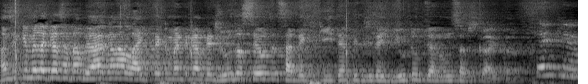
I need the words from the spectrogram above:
ਹਾਂਜੀ, ਕਿਵੇਂ ਲੱਗਿਆ ਸਾਡਾ ਵਿਆਹ? ਗਾਣਾ ਲਾਈਕ ਤੇ ਕਮੈਂਟ ਕਰਕੇ ਜਰੂਰ ਦੱਸਿਓ ਤੇ ਸਾਡੇ ਗੀਤ ਐਮਪੀ3 ਦੇ YouTube ਚੈਨਲ ਨੂੰ ਸਬਸਕ੍ਰਾਈਬ ਕਰੋ। Thank you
